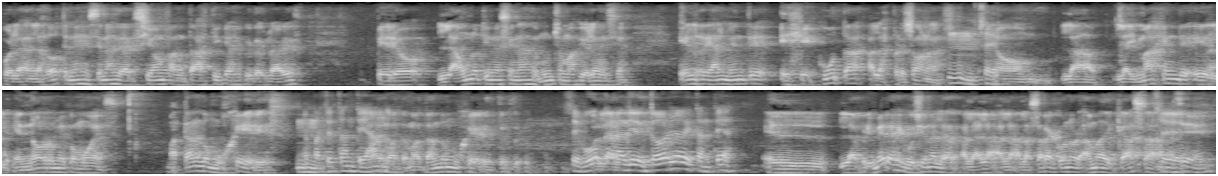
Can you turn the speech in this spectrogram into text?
pues la- las dos tenés escenas de acción fantásticas, espectaculares, pero la 1 tiene escenas de mucha más violencia. Él realmente ejecuta a las personas. Sí. No, la, la imagen de él, enorme como es, matando mujeres. Aparte tanteando. Mat- Matando mujeres. Se buscan al directorio y tantea. El- la primera ejecución a la, a la, a la- a la Sarah Connor, ama de casa. Sí. Sí.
